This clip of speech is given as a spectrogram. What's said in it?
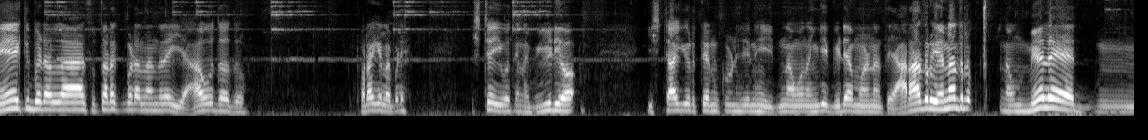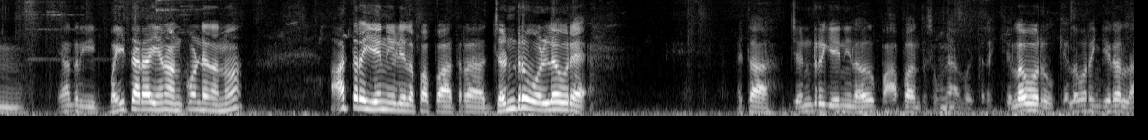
ಮೇಯಕ್ಕೆ ಬಿಡಲ್ಲ, ಸುತ್ತಾಡಕ್ಕೆ ಬಿಡಲ್ಲ ಅಂದರೆ ಯಾವುದದು? ಪರವಾಗಿಲ್ಲ ಬಿಡಿ. ಇಷ್ಟೇ ಇವತ್ತಿನ ವೀಡಿಯೋ ಇಷ್ಟ ಆಗಿರುತ್ತೆ ಅಂದ್ಕೊಂಡಿದ್ದೀನಿ ಇದನ್ನ ಒಂದು ಹಂಗೆ ವೀಡಿಯೋ ಮಾಡೋಣ ಅಂತ. ಯಾರಾದರೂ ಏನಾದರೂ ನಮ್ಮ ಮೇಲೆ ಏನಾದರೂ ಈ ಬೈತಾರ ಏನೋ ಅಂದ್ಕೊಂಡೆ ನಾನು. ಆ ಥರ ಏನು ಹೇಳಿಲ್ಲ ಪಾಪ. ಆ ಥರ ಜನರು ಒಳ್ಳೆಯವರೇ. ಆಯಿತಾ? ಜನರಿಗೆ ಏನಿಲ್ಲ. ಅವರು ಪಾಪ ಅಂತ ಸುಮ್ಮನೆ ಆಗೋಯ್ತಾರೆ. ಕೆಲವರು ಕೆಲವರು ಹಂಗೆ ಇರಲ್ಲ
